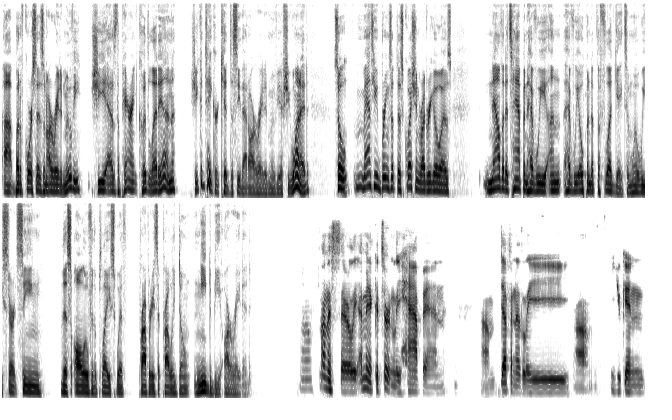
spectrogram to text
Uh, but of course, as an R rated movie, she, as the parent, could let in. She could take her kid to see that R rated movie if she wanted. So Matthew brings up this question, Rodrigo, as now that it's happened, have we un- have we opened up the floodgates, and will we start seeing this all over the place with properties that probably don't need to be R rated? Well, not necessarily. I mean, it could certainly happen. Um, definitely, um, you can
